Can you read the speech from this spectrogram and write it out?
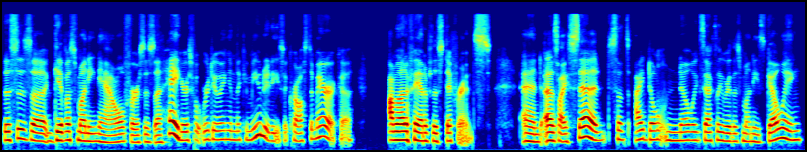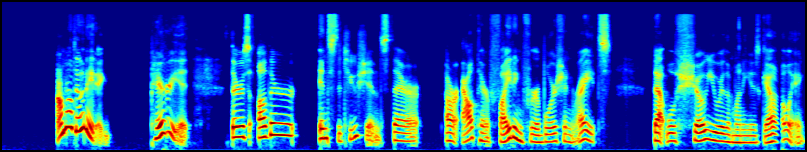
This is a give us money now versus a hey, here's what we're doing in the communities across America. I'm not a fan of this difference. And as I said, since I don't know exactly where this money's going, I'm not donating. Period. There's other institutions that are out there fighting for abortion rights that will show you where the money is going.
